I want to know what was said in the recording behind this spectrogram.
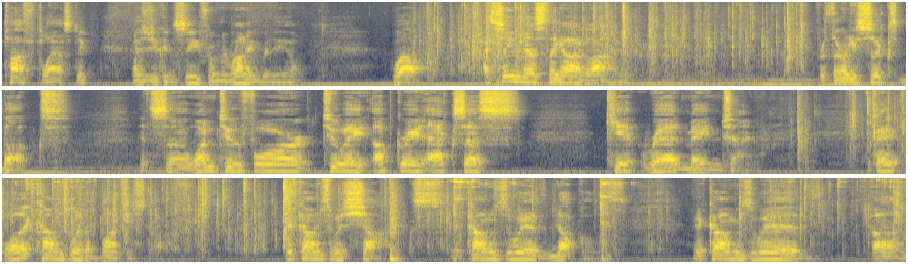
tough plastic, as you can see from the running video. Well, I seen this thing online for 36 bucks. It's uh, 12428 upgrade access kit red made in China. Okay, well it comes with a bunch of stuff. It comes with shocks. It comes with knuckles. It comes with um,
